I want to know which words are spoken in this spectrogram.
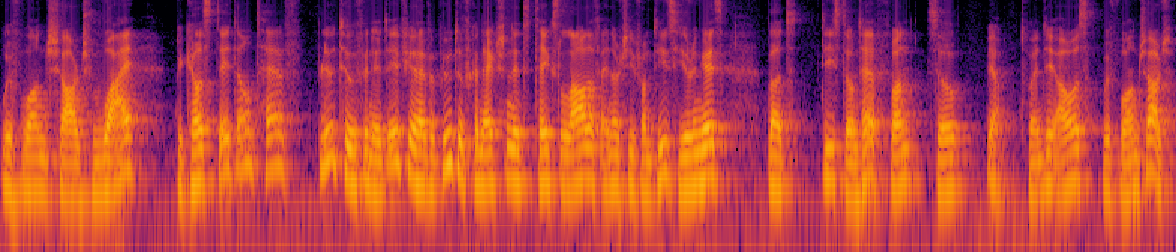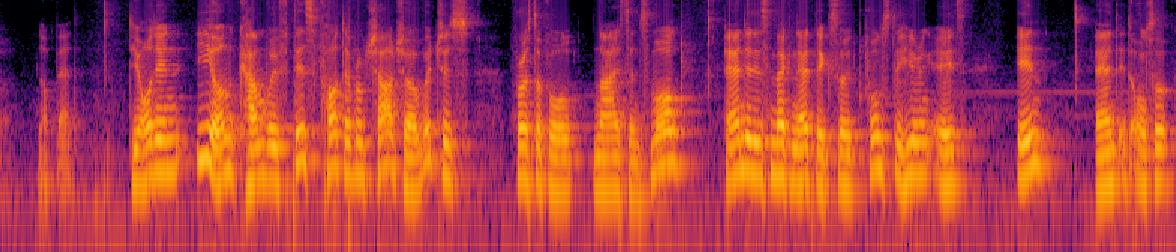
with one charge. Why? Because they don't have Bluetooth in it. If you have a Bluetooth connection, it takes a lot of energy from these hearing aids, but these don't have one. So yeah, 20 hours with one charge. Not bad. The Audien Eon come with this portable charger, which is first of all nice and small, and it is magnetic, so it pulls the hearing aids in and it also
